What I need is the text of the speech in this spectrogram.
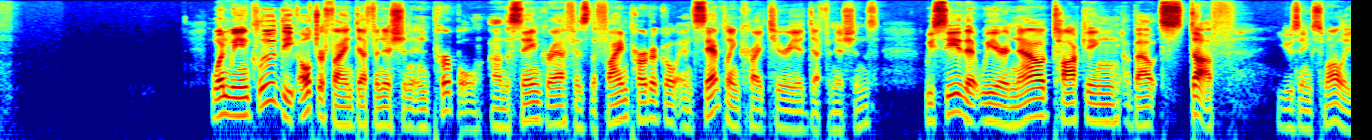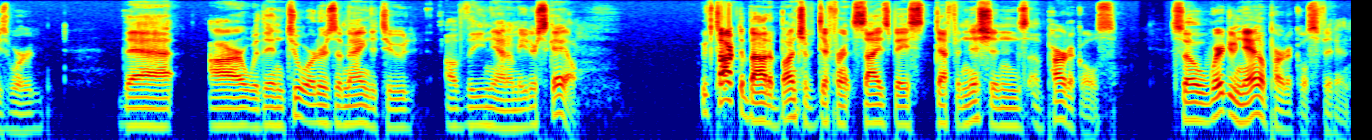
When we include the ultrafine definition in purple on the same graph as the fine particle and sampling criteria definitions, we see that we are now talking about stuff, using Smalley's word, that are within two orders of magnitude of the nanometer scale. We've talked about a bunch of different size-based definitions of particles. So where do nanoparticles fit in?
